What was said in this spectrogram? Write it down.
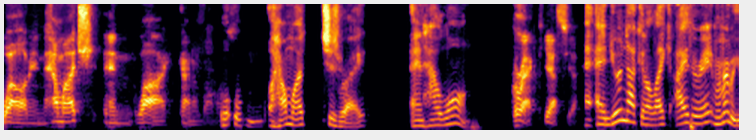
Well, I mean, how much and why, kind of almost. Well, how much is right, and how long. Correct. Yes. Yeah. And you're not going to like either. Remember,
